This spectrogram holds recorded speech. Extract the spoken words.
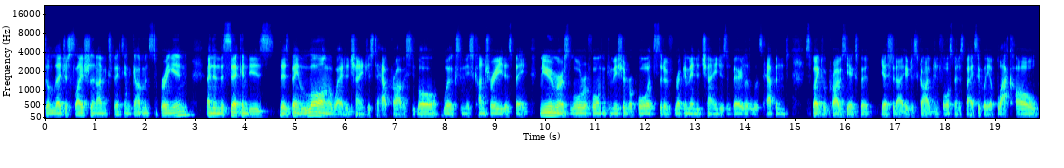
the, legislation I'm expecting the governments to bring in. And then the second is there's been long awaited changes to how privacy law works in this country. There's been numerous law reform commission reports that have recommended changes and very little has happened. Spoke to a privacy expert yesterday who described enforcement as basically a black hole,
